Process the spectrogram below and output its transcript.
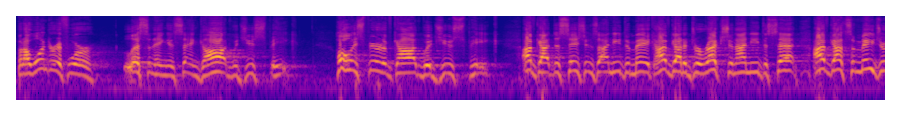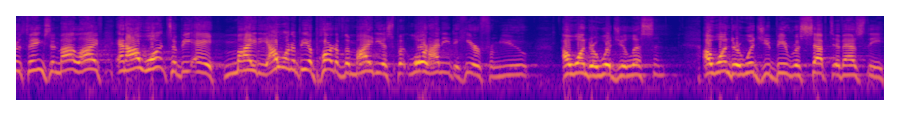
but I wonder if we're listening and saying, God, would you speak? Holy Spirit of God, would you speak? I've got decisions I need to make. I've got a direction I need to set. I've got some major things in my life, and I want to be a mighty. I want to be a part of the mightiest, but Lord, I need to hear from you. I wonder, would you listen? I wonder, would you be receptive as the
